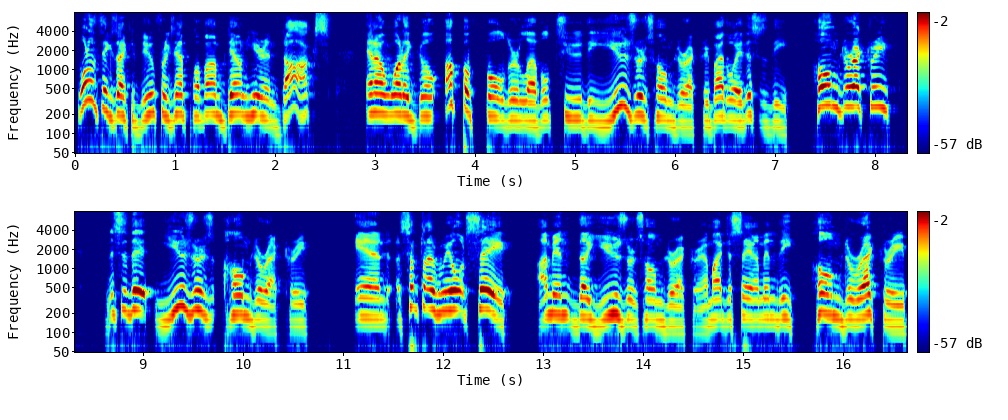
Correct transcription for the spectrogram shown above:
one of the things I could do, for example, if I'm down here in Docs and I want to go up a folder level to the user's home directory. By the way, this is the home directory. This is the user's home directory. And sometimes we won't say I'm in the user's home directory. I might just say I'm in the home directory.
